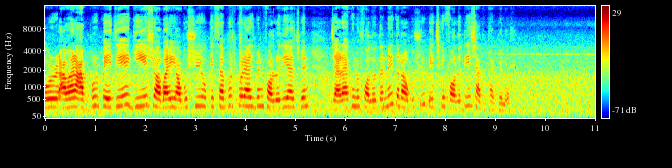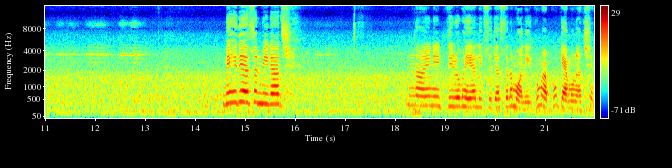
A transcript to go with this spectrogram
ওর আমার আপুর পেজে গিয়ে সবাই অবশ্যই ওকে সাপোর্ট করে আসবেন ফলো দিয়ে আসবেন। যারা এখনও ফলো দেন নাই, তারা অবশ্যই পেজকে ফলো দিয়ে সাথে থাকবেন ওর। Mehedi Hasan, Miraz. Nine eight zero ভাইয়া যে আসসালামু আলাইকুম আপু, কেমন আছেন?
